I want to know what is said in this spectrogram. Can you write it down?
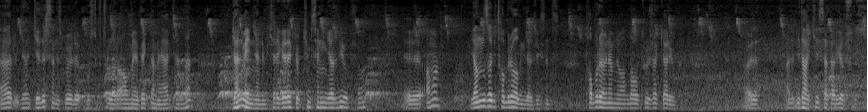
Eğer ya gelirseniz böyle bu skuterları almaya beklemeye erkenden gelmeyin yani bir kere gerek yok. Kimsenin geldiği yok şu an. Ee, ama yanınıza bir tabure alın gelecekseniz. Tabure önemli vallahi oturacak yer yok. Öyle. Hadi bir dahaki sefer görüşürüz.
